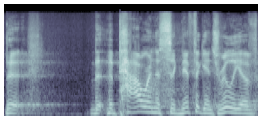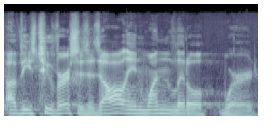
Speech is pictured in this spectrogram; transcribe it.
The, the, the power and the significance, really, of, of these two verses is all in one little word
